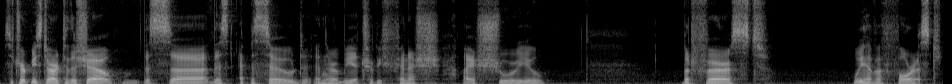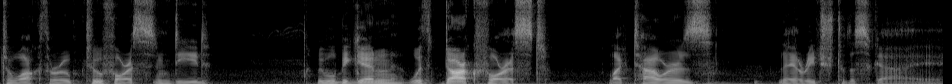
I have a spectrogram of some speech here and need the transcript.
It's a trippy start to the show, this uh, this episode, and there will be a trippy finish, I assure you. But first, we have a forest to walk through. Two forests, indeed. We will begin with Dark Forest. Like towers, they reach to the sky.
